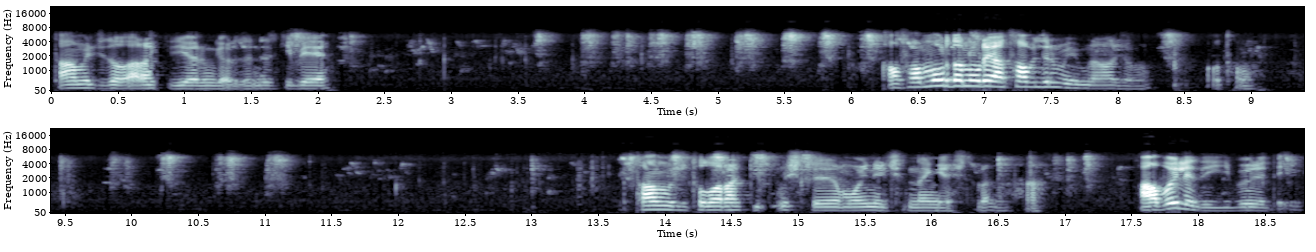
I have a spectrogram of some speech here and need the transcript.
Tam vücut olarak gidiyorum gördüğünüz gibi. Kafamı oradan oraya atabilir miyim lan acaba? O tamam. Vücut olarak gitmiştim. Oyun içinden geçti benim. Ha. ha böyle de iyi, böyle de iyi.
